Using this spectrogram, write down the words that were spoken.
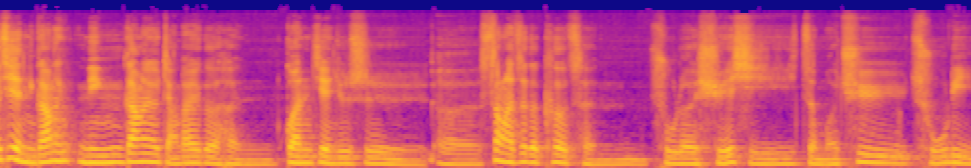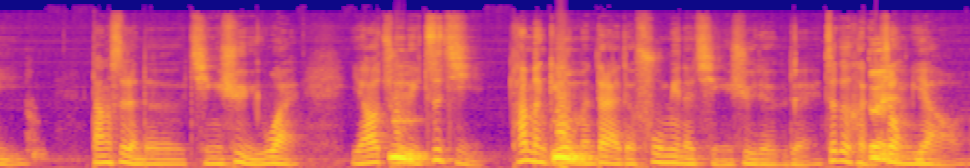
而且你刚刚您刚刚有讲到一个很关键，就是呃上了这个课程，除了学习怎么去处理当事人的情绪以外，也要处理自己他们给我们带来的负面的情绪，对不对？这个很重要，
